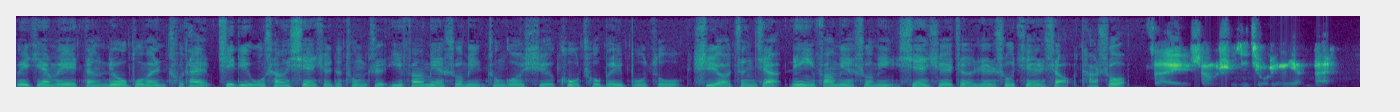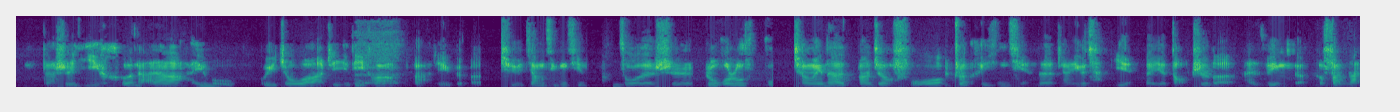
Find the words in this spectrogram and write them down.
卫健委等六部门出台激励无偿献血的通知，一方面说明中国血库储备不足，需要增加；另一方面说明献血者人数减少。他说。在上个世，当时以河南啊，还有贵州啊这些地方，把这个血浆经济做的是如火如荼，成为呢帮政府赚黑心钱的这样一个产业，那也导致了艾滋病的泛滥，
